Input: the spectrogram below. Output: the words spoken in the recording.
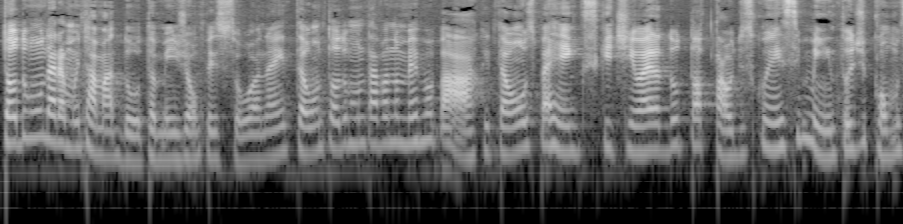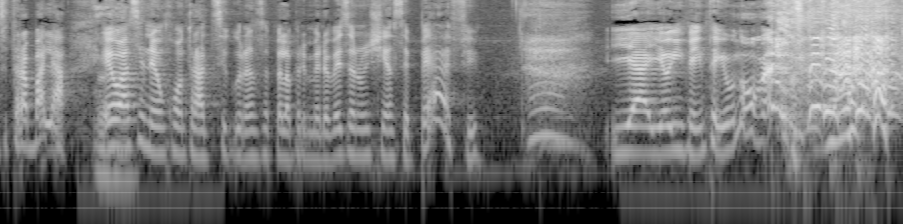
todo mundo era muito amador também, João Pessoa, né? Então, todo mundo tava no mesmo barco. Então, os perrengues que tinham era do total desconhecimento de como se trabalhar. Eu assinei um contrato de segurança pela primeira vez, eu não tinha CPF. E aí eu inventei o número.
